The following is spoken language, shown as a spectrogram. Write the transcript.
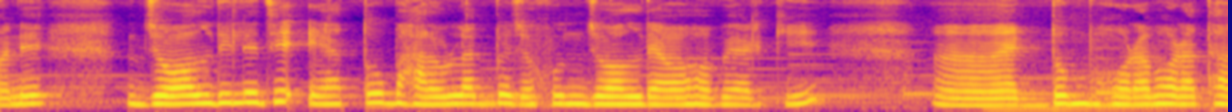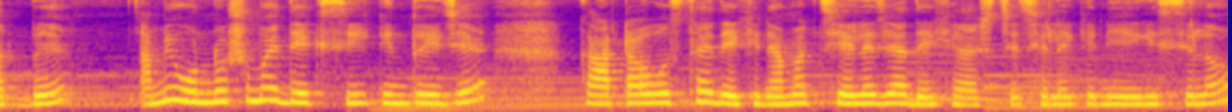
মানে জল দিলে যে এত ভালো লাগবে যখন জল দেওয়া হবে আর কি একদম ভরা ভরা থাকবে। আমি অন্য সময় দেখছি, কিন্তু এই যে কাটা অবস্থায় দেখিনি। আমার ছেলে যা দেখে আসছে, ছেলেকে নিয়ে গেছিল।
